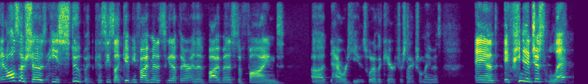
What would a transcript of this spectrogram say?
It also shows he's stupid because he's like, give me five minutes to get up there and then five minutes to find uh, Howard Hughes, whatever the character's actual name is. And if he had just let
